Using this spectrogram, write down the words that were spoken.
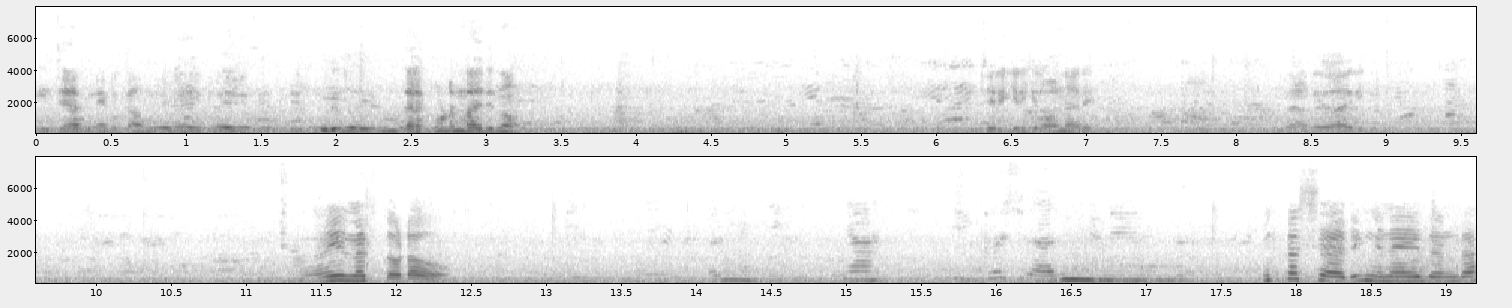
ഈ ചേട്ടനായിട്ട് കമ്പനി ആയി ഡ്രൈവിംഗ് സീറ്റിൽ തിരക്കൂട്ടുണ്ടായിരുന്നോ ശരിക്കും അങ്ങനെ ഇപ്പൊ ശരി ഇങ്ങനെ ഇതെന്താ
